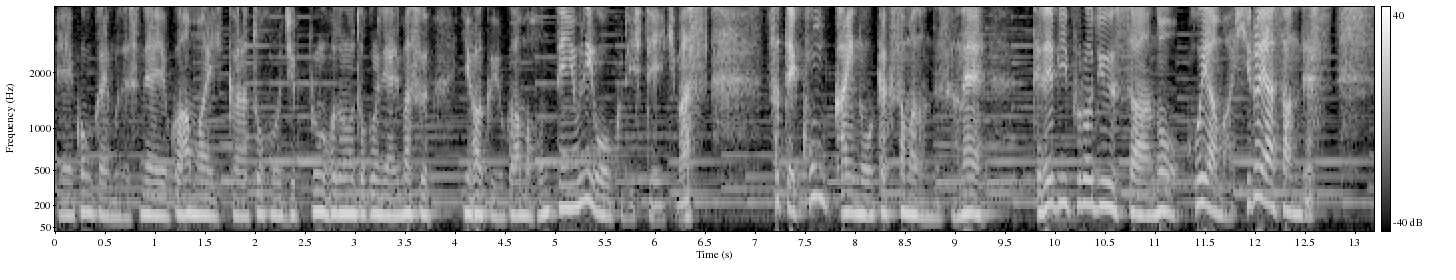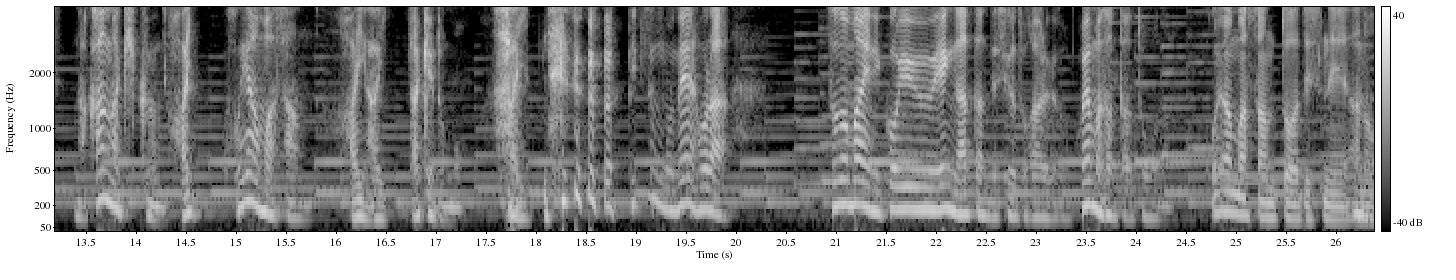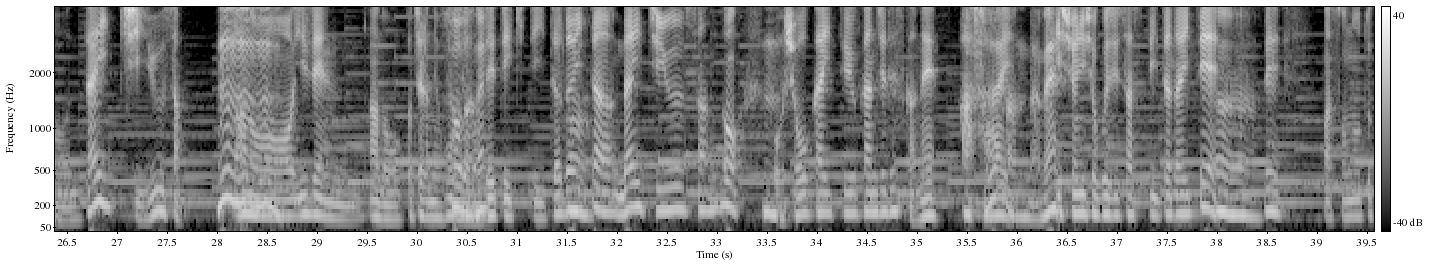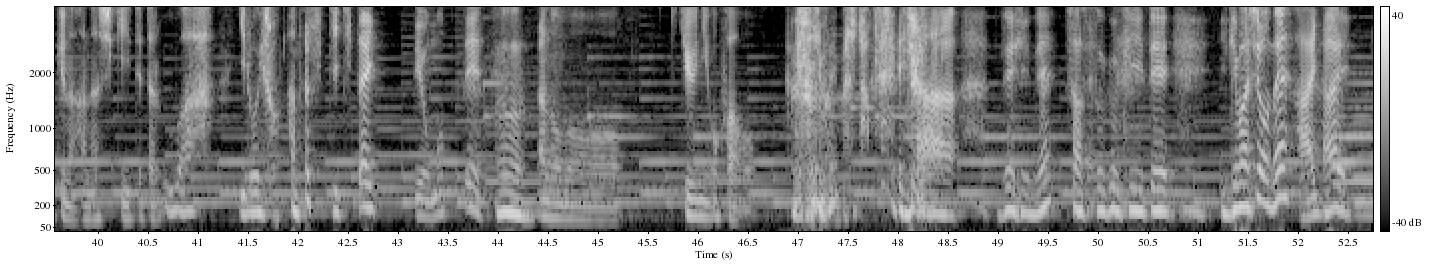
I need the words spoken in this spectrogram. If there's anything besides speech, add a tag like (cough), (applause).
えー、今回もですね横浜駅から徒歩10分ほどのところにあります湯泊横浜本店よりお送りしていきます。さて今回のお客様なんですがねテレビプロデューサーの小山博也さんです。中垣くんはい。小山さんはいはい。だけども。はい。(laughs) いつもねほらその前にこういう縁があったんですよとかあるけど小山さんとはどうなの？小山さんとはですね、あの大地優さん、うんうんうん。あの以前あのこちらに本にも出てきていただいた大地優さんのうん。ご紹介という感じですかね、あそうなんだね、一緒に食事させていただいて、うんうん。で、まあ、その時の話聞いてたらうわいろいろ話聞きたいって思ってうん、あの急にオファーをかけてしまいました。(laughs) じゃあぜひね早速聞いていきましょうね。はい。はい。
